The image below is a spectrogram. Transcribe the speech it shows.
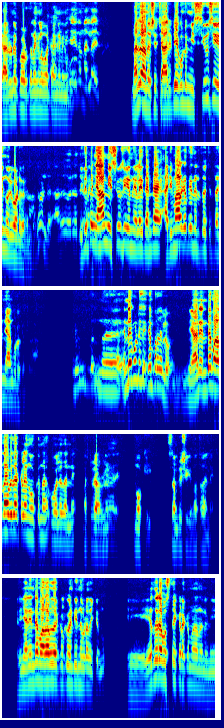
കാരുണ്യ പ്രവർത്തനങ്ങളുമായിട്ട് അങ്ങനെ അങ്ങ് നല്ലതാണ്. പക്ഷെ ചാരിറ്റിയെ കൊണ്ട് മിസ്യൂസ് ചെയ്യുന്ന ഒരുപാട് പേരുണ്ട്. ഇതിപ്പോ ഞാൻ മിസ്യൂസ് ചെയ്യുന്നില്ല. ഇത് എന്റെ അരിമാർഗത്തിൽ നിന്ന് എടുത്ത് വെച്ചിട്ട് ഞാൻ കൊടുക്കുന്നത്. എന്നെ കൊണ്ട് ഞാൻ പറഞ്ഞല്ലോ ഞാൻ എന്റെ മാതാപിതാക്കളെ നോക്കുന്ന പോലെ തന്നെ മറ്റൊരാളിനെ നോക്കി സംരക്ഷിക്കുന്നു അത്ര തന്നെ. ഇനി ഞാൻ എന്റെ മാതാപിതാക്കൾക്ക് വേണ്ടി ഇന്ന് ഇവിടെ നിൽക്കുന്നു. ഇനി ഏതൊരവസ്ഥയിൽ കിടക്കുന്നതാണെന്ന് ഇനി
